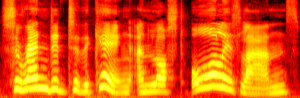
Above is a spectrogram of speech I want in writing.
surrendered to the king and lost all his lands.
